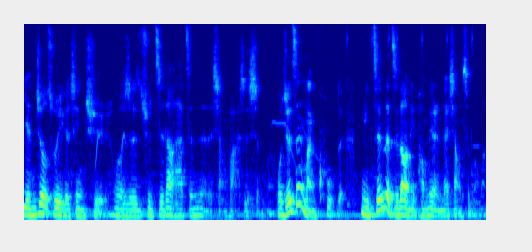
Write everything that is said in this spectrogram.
研究出一个兴趣，或者是去知道他真正的想法是什么，我觉得这个蛮酷的。你真的知道你旁边人在想什么吗？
